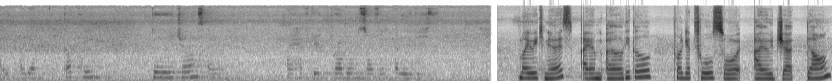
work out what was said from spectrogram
I adapted quickly to challenge and I have great problem solving abilities. My weakness, I am a little forgetful, so I jot down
